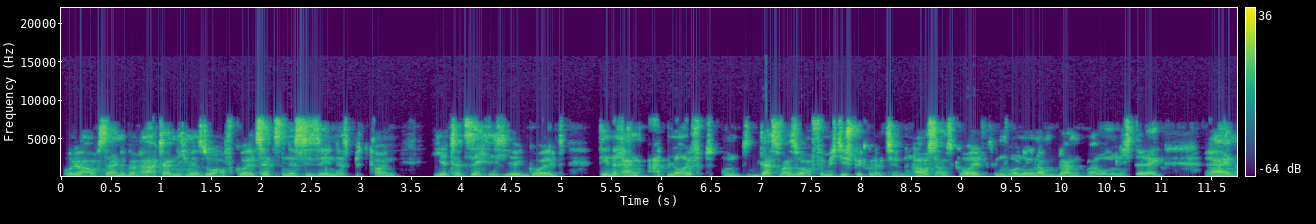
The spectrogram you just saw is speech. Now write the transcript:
oder auch seine Berater nicht mehr so auf Gold setzen, dass sie sehen, dass Bitcoin hier tatsächlich ihr Gold den Rang abläuft. Und das war so auch für mich die Spekulation. Raus aus Gold im Grunde genommen, dann warum nicht direkt rein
